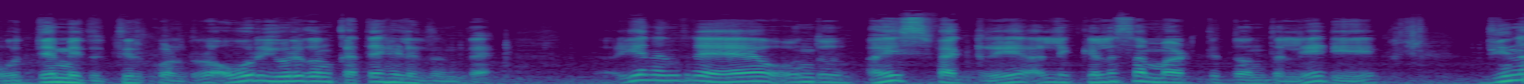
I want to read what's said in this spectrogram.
ಉದ್ಯಮಿ ಇದು ತೀರ್ಕೊಂಡ್ರು, ಅವ್ರು ಇವ್ರಿಗೊಂದು ಕತೆ ಹೇಳಿದ್ರಂತೆ. ಏನಂದ್ರೆ ಒಂದು ಐಸ್ ಫ್ಯಾಕ್ಟ್ರಿ ಅಲ್ಲಿ ಕೆಲಸ ಮಾಡ್ತಿದ್ದ ಒಂದು ಲೇಡಿ ದಿನ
